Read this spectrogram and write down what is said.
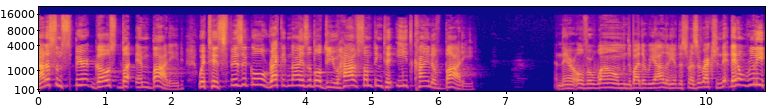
not as some spirit ghost, but embodied, with his physical, recognizable, do you have something to eat kind of body. And they are overwhelmed by the reality of this resurrection. They, they don't really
